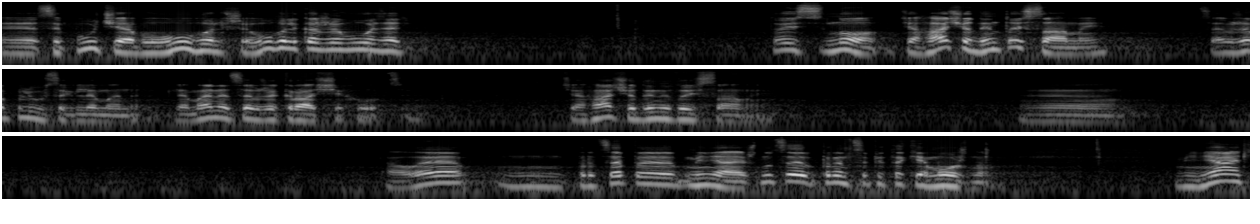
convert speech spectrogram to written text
е, сипуче або уголь, ще уголь каже, возять. Тобто, ну, тягач один той самий. Це вже плюсик для мене. Для мене це вже краще, хлопці. Тягач один і той самий. Е, Але прицепи міняєш. Ну, це, в принципі, таке можна. Міняти.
